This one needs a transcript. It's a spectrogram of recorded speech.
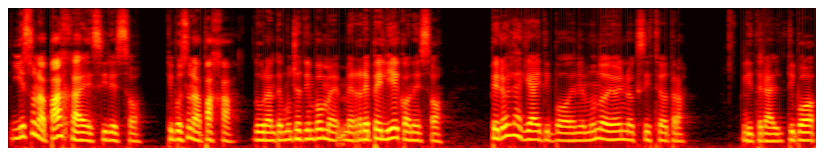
Y es una paja decir eso. Tipo, es una paja. Durante mucho tiempo me, me repelié con eso. Pero es la que hay, tipo, en el mundo de hoy no existe otra. Literal. Tipo,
